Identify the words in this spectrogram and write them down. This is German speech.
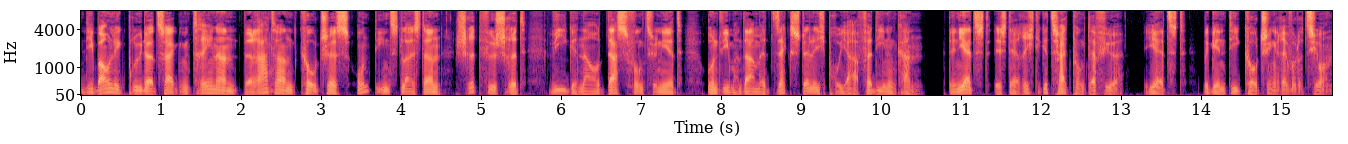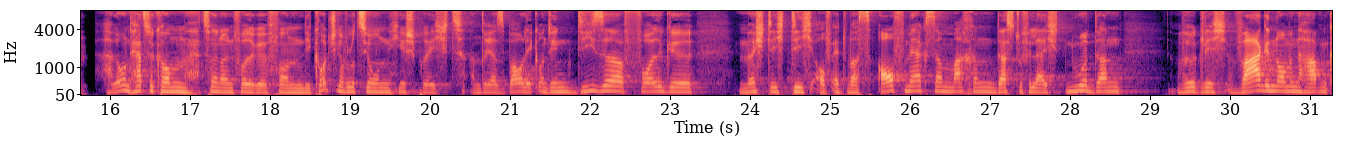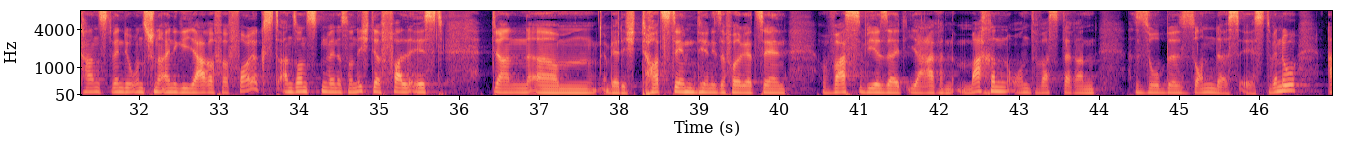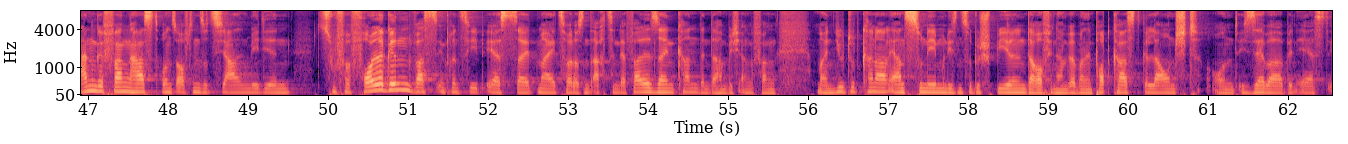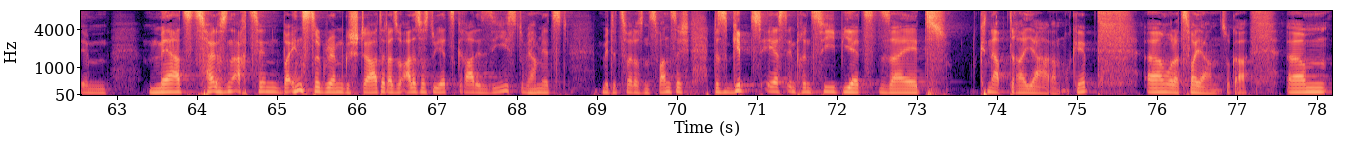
Die Baulig-Brüder zeigen Trainern, Beratern, Coaches und Dienstleistern Schritt für Schritt, wie genau das funktioniert und wie man damit sechsstellig pro Jahr verdienen kann. Denn jetzt ist der richtige Zeitpunkt dafür. Jetzt beginnt die Coaching-Revolution. Hallo und herzlich willkommen zu einer neuen Folge von Die Coaching Revolution. Hier spricht Andreas Baulig und in dieser Folge möchte ich dich auf etwas aufmerksam machen, dass du vielleicht nur dann wirklich wahrgenommen haben kannst, wenn du uns schon einige Jahre verfolgst. Ansonsten, wenn es noch nicht der Fall ist, dann ähm, werde ich trotzdem dir in dieser Folge erzählen, was wir seit Jahren machen und was daran so besonders ist. Wenn du angefangen hast, uns auf den sozialen Medien zu verfolgen, was im Prinzip erst seit Mai 2018 der Fall sein kann, denn da habe ich angefangen, meinen YouTube-Kanal ernst zu nehmen und diesen zu bespielen. Daraufhin haben wir aber einen Podcast gelauncht und ich selber bin erst im März 2018 bei Instagram gestartet. Also alles, was du jetzt gerade siehst, und wir haben jetzt Mitte 2020, das gibt es erst im Prinzip jetzt seit knapp drei Jahren, okay? Ähm, oder zwei Jahren sogar. Ähm,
